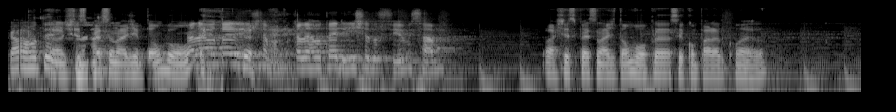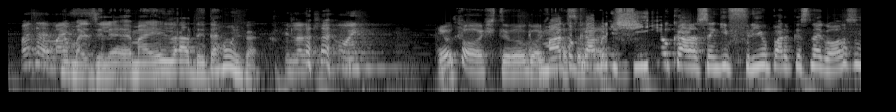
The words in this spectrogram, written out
Ela é roteirista. Eu acho esse né? personagem tão bom. Ela é roteirista, mano. Porque ela é roteirista do filme, sabe? Eu acho esse personagem tão bom pra ser comparado com ela. Mas é, mas. Não, mas ele, é, mas ele lá dentro é ruim, cara. Ele lá dentro é ruim. Eu gosto, eu gosto. Mata o cabritinho, cara, sangue frio, para com esse negócio.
